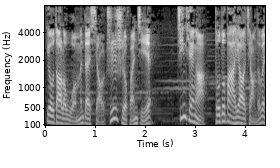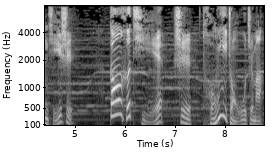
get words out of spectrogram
又到了我们的小知识环节。今天啊，多多爸要讲的问题是：钢和铁是同一种物质吗？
